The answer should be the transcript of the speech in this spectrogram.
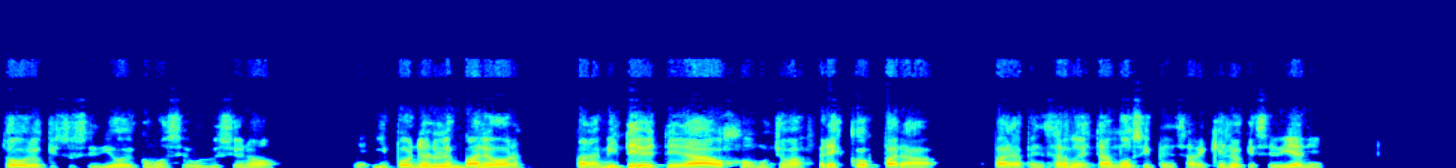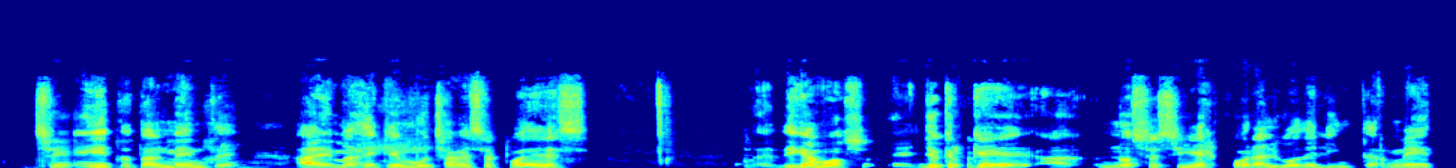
todo lo que sucedió y cómo se evolucionó, eh, y ponerlo en valor, para mí te, te da ojos mucho más frescos para, para pensar dónde estamos y pensar qué es lo que se viene. Sí, totalmente. Además de que muchas veces puedes, digamos, yo creo que ah, no sé si es por algo del Internet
